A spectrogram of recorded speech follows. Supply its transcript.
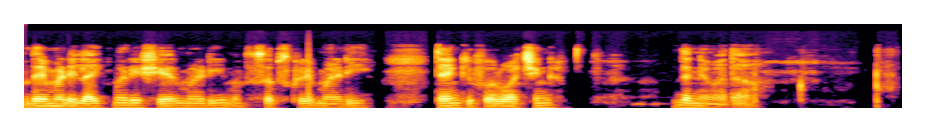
ದಯಮಾಡಿ ಲೈಕ್ ಮಾಡಿ ಶೇರ್ ಮಾಡಿ ಮತ್ತು ಸಬ್ಸ್ಕ್ರೈಬ್ ಮಾಡಿ. ಥ್ಯಾಂಕ್ ಯು ಫಾರ್ ವಾಚಿಂಗ್ ಧನ್ಯವಾದ.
